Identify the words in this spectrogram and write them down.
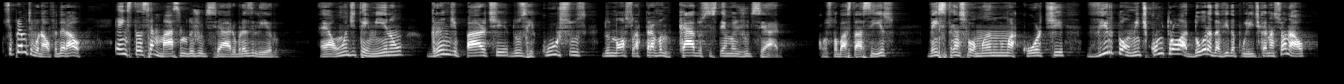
O Supremo Tribunal Federal é a instância máxima do judiciário brasileiro. É onde terminam grande parte dos recursos do nosso atravancado sistema judiciário. Como se não bastasse isso, vem se transformando numa corte virtualmente controladora da vida política nacional,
